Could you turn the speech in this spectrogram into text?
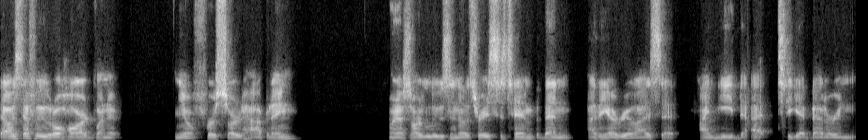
that was definitely a little hard when it you know first started happening when I started losing those races to him. But then I think I realized that I need that to get better. And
